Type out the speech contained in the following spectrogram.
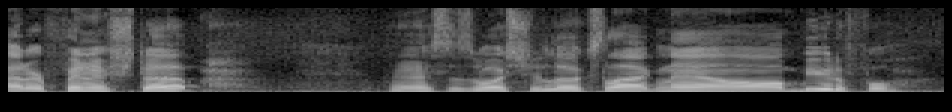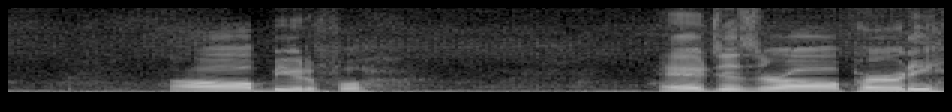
got her finished up. This is what she looks like now, all beautiful. All beautiful. Edges are all purty.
